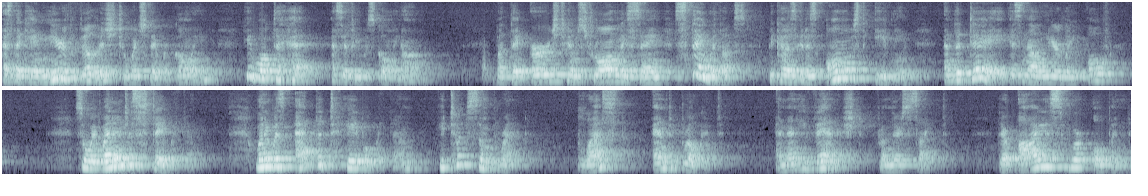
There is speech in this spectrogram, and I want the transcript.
As they came near the village to which they were going, he walked ahead as if he was going on. But they urged him strongly, saying, Stay with us, because it is almost evening and the day is now nearly over. So he went in to stay with them. When he was at the table with them, he took some bread, blessed and broke it, and then he vanished from their sight. Their eyes were opened,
